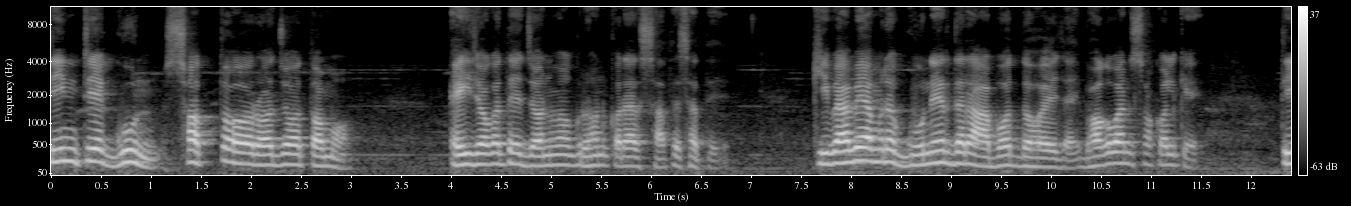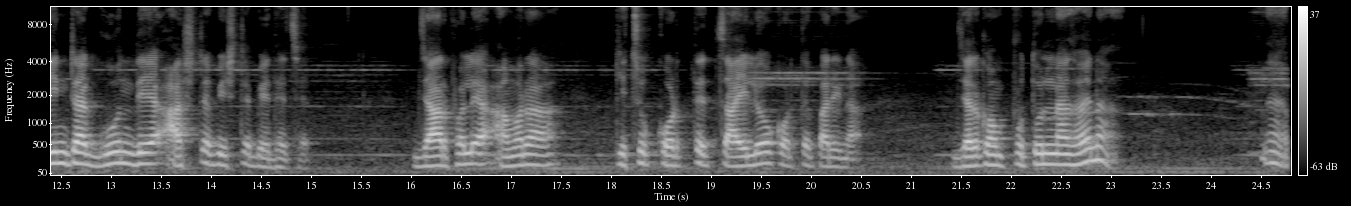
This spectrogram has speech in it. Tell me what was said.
তিনটে গুণ সত্য রজতম এই জগতে জন্মগ্রহণ করার সাথে সাথে কীভাবে আমরা গুণের দ্বারা আবদ্ধ হয়ে যাই? ভগবান সকলকে তিনটা গুণ দিয়ে আষ্টে পিষ্টে বেঁধেছেন। যার ফলে আমরা কিছু করতে চাইলেও করতে পারি না। যেরকম পুতুল নাচ হয় না? হ্যাঁ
